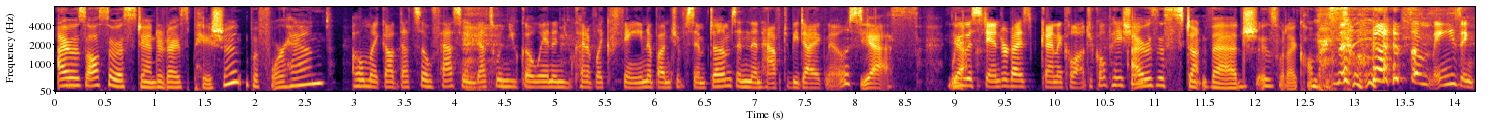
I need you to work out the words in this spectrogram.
I was also a standardized patient beforehand. Oh my God, that's so fascinating. That's when you go in and you kind of like feign a bunch of symptoms and then have to be diagnosed. Yes. Were yeah. you a standardized gynecological patient? I was a stunt vag, is what I call myself. that's amazing.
